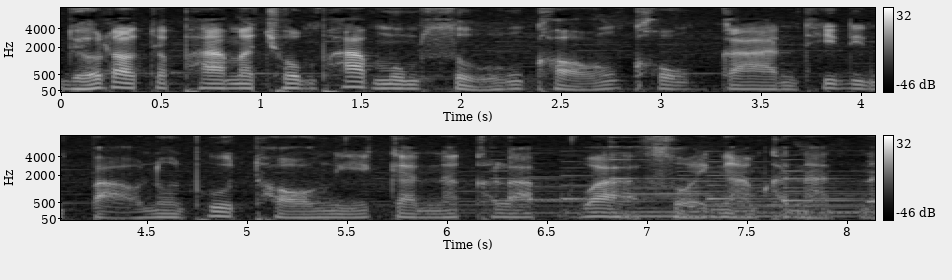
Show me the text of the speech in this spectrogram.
เดี๋ยวเราจะพามาชมภาพมุมสูงของโครงการที่ดินเปล่าโนนพูดทองนี้กันนะครับว่าสวยงามขนาดไหน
